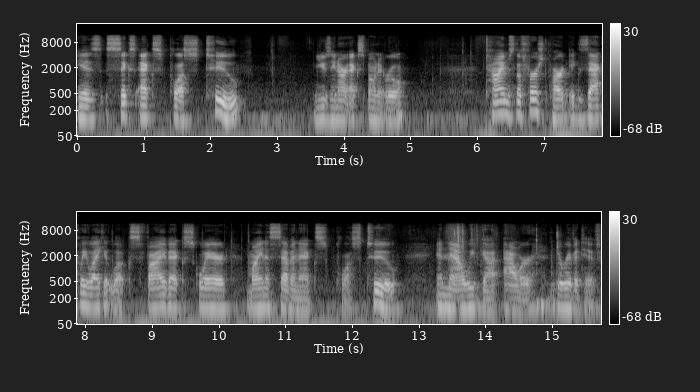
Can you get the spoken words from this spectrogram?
is 6x plus 2, using our exponent rule, times the first part exactly like it looks, 5x squared minus 7x plus 2. And now we've got our derivative.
